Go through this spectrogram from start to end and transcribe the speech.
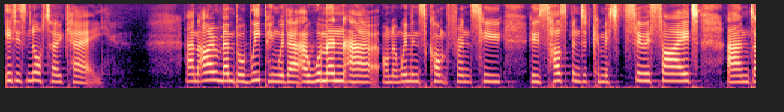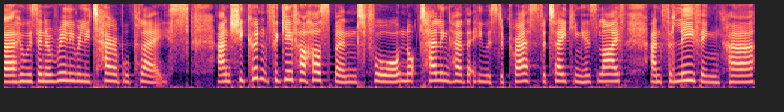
it is not okay. And I remember weeping with a, a woman uh, on a women's conference who, whose husband had committed suicide and uh, who was in a really, really terrible place. And she couldn't forgive her husband for not telling her that he was depressed, for taking his life, and for leaving her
